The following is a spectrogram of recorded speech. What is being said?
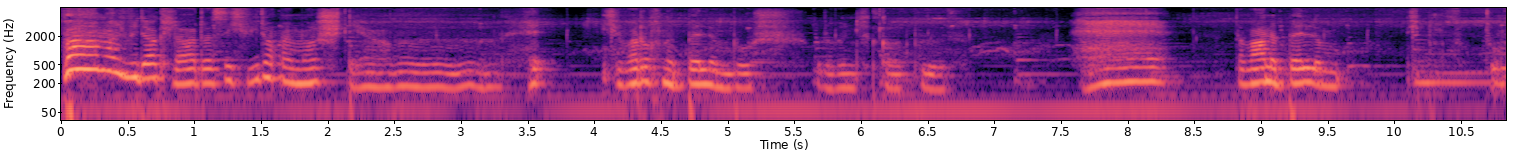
War mal wieder klar, dass ich wieder einmal sterbe. Hä? Hier war doch eine Belle im Busch. Oder bin ich gerade blöd? Hä? Da war eine Belle im. Ich bin so dumm.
